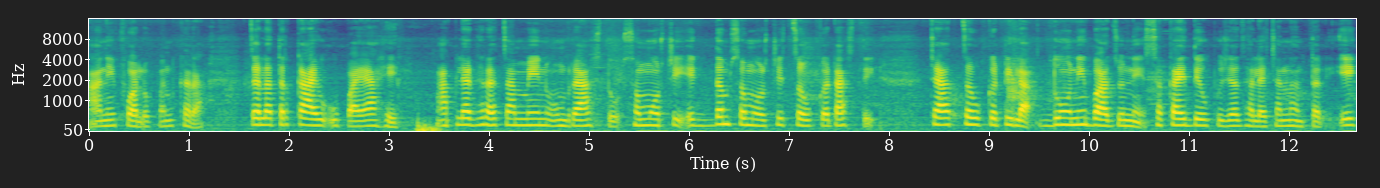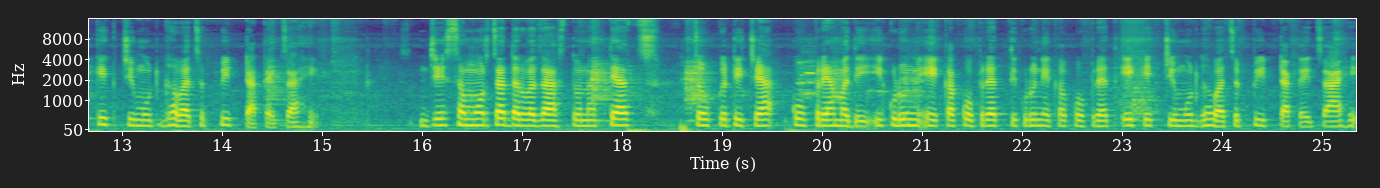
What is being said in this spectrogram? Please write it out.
आणि फॉलो पण करा. चला तर काय उपाय आहे? आपल्या घराचा मेन उंबरा असतो. समोरची एकदम समोरची चौकट असते. त्या चौकटीला दोन्ही बाजूने सकाळी देवपूजा झाल्याच्यानंतर एक एक चिमूट गव्हाचं पीठ टाकायचं आहे. जे समोरचा दरवाजा असतो ना त्याच चौकटीच्या कोपऱ्यामध्ये इकडून एका कोपऱ्यात तिकडून एका कोपऱ्यात एक एक चिमूट गव्हाचं पीठ टाकायचं आहे.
